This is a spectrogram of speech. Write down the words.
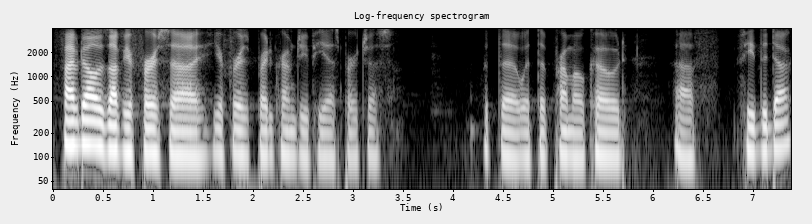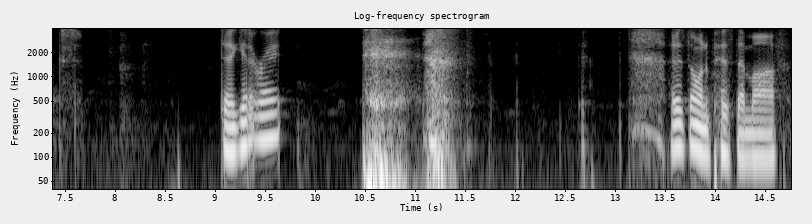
Five dollars off your first uh your first breadcrumb GPS purchase with the with the promo code uh feed the ducks. Did I get it right? I just don't want to piss them off.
